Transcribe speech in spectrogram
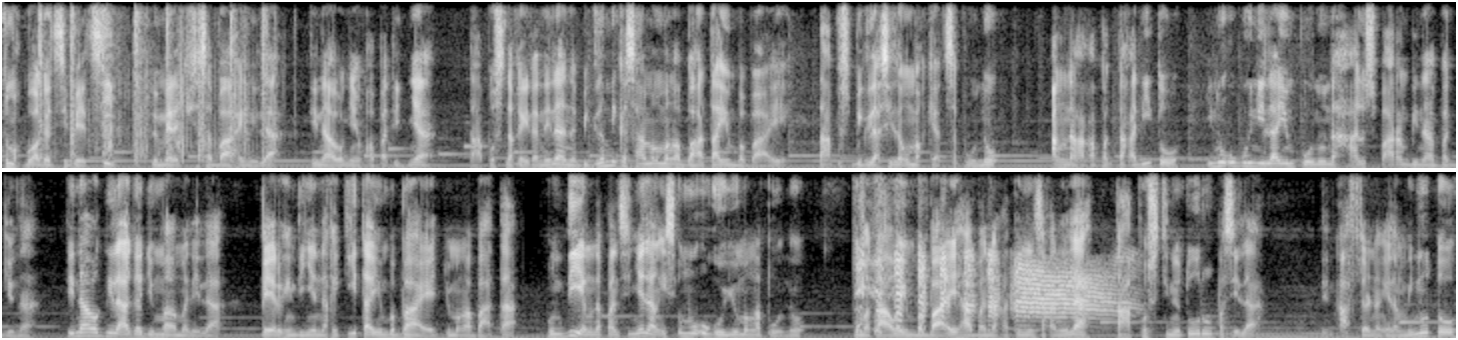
Tumakbo agad si Betsy. Lumiretso siya sa bahay nila. Tinawag niya yung kapatid niya. Tapos nakita nila na biglang may kasamang mga bata yung babae. Tapos bigla silang umakyat sa puno. Ang nakakapagtaka dito, inuugoy nila yung puno na halos parang binabagyo na. Tinawag nila agad yung mama nila. Pero hindi niya nakikita yung babae at yung mga bata. Kundi ang napansin niya lang is umuugoy yung mga puno. Tumatawa yung babae habang nakatingin sa kanila. Tapos tinuturo pa sila. Then after ng ilang minuto,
